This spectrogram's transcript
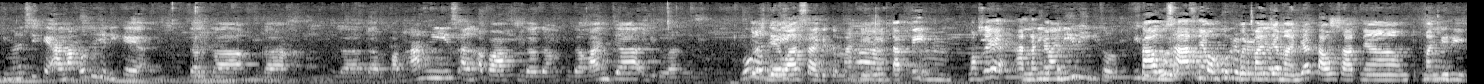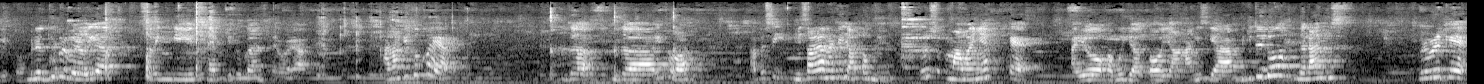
gimana sih kayak anak lo tuh jadi kayak gak gak gak gak gampang nangis apa gak gak gak manja gitu kan gue terus dewasa gitu mandiri Ah, tapi hmm. maksudnya tuh mandiri gitu Itu tahu saatnya untuk bermanja-manja tahu saatnya untuk mandiri gitu. Bener gue bener-bener lihat sering di snap gitu kan snap WA anaknya tuh kayak gak gak itu loh. Apa sih? Misalnya anaknya jatuh nih terus mamanya kayak ayo kamu jatuh jangan nangis ya. Begitu doang gak nangis. Bener-bener kayak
